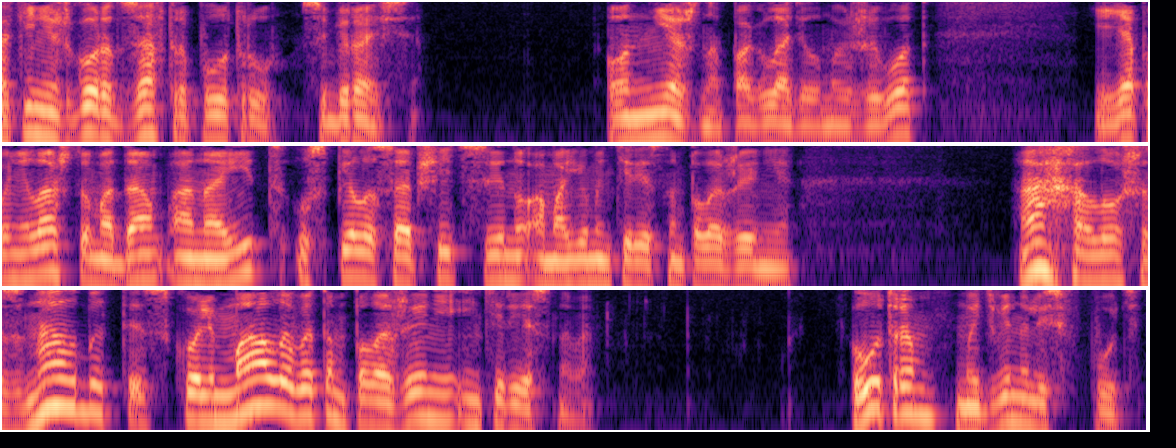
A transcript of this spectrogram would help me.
покинешь город завтра поутру. Собирайся». Он нежно погладил мой живот, и я поняла, что мадам Анаит успела сообщить сыну о моем интересном положении. «Ах, Алоша, знал бы ты, сколь мало в этом положении интересного!» Утром мы двинулись в путь.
